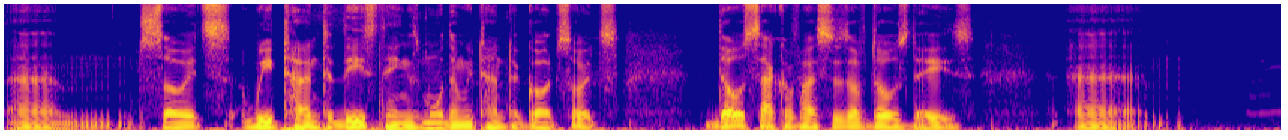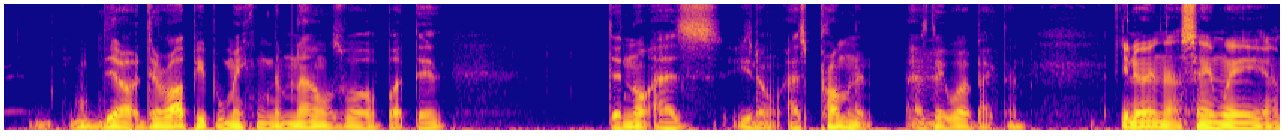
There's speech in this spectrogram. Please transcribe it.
Um, so it's we turn to these things more than we turn to God. So it's those sacrifices of those days. Um, there are, there are people making them now as well, but they're they're not as you know as prominent as Mm. they were back then. You know, in that same way, uh,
